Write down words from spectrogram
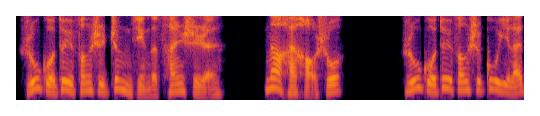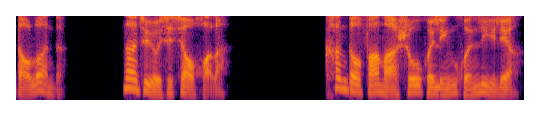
如果对方是正经的参试人。那还好说，如果对方是故意来捣乱的，那就有些笑话了。看到砝码收回灵魂力量，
